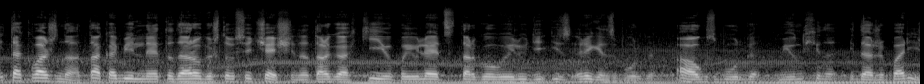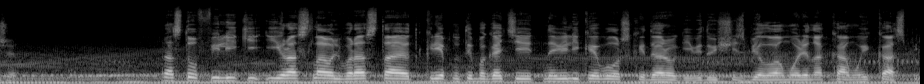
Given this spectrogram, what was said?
И так важна, так обильна эта дорога, что все чаще на торгах Киева появляются торговые люди из Регенсбурга, Аугсбурга, Мюнхена и даже Парижа. Ростов Великий и Ярославль вырастают, крепнут и богатеют на Великой Волжской дороге, ведущей с Белого моря на Каму и Каспий.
